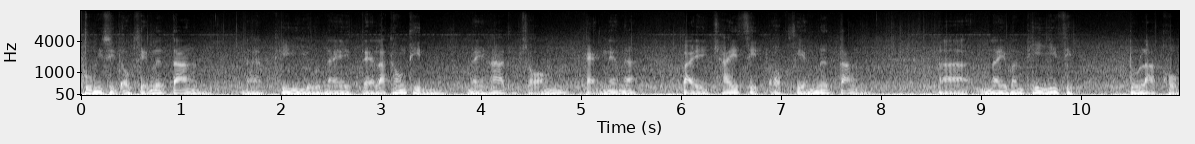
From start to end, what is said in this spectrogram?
ผู้มีสิทธิ์ออกเสียงเลือกตั้ง นะที่อยู่ในแต่ละท้องถิ่นใน 52 แห่งเนี่ยนะไปใช้สิทธิ์ออกเสียงเลือกตั้งในวันที่ 20 ตุลาคม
